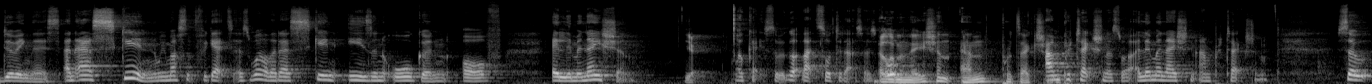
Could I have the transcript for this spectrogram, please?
doing this. And our skin, we mustn't forget as well that our skin is an organ of elimination. Yeah. Okay, so we've got that sorted out. So Elimination and protection. and protection as well elimination and protection So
